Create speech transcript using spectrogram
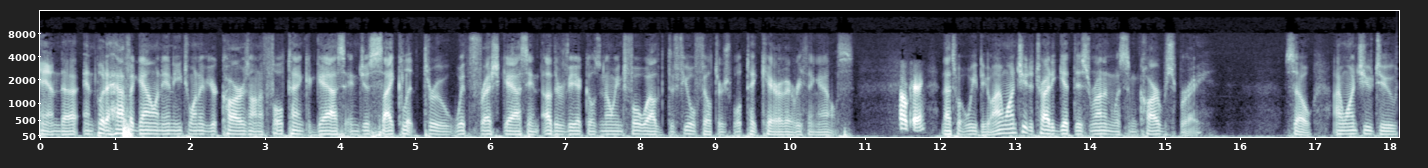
and uh, and put a half a gallon in each one of your cars on a full tank of gas and just cycle it through with fresh gas in other vehicles, knowing full well that the fuel filters will take care of everything else. Okay. That's what we do. I want you to try to get this running with some carb spray. So I want you to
